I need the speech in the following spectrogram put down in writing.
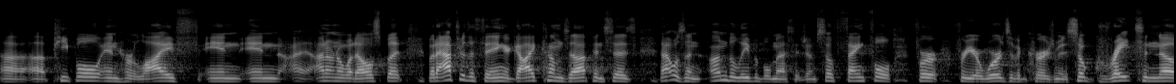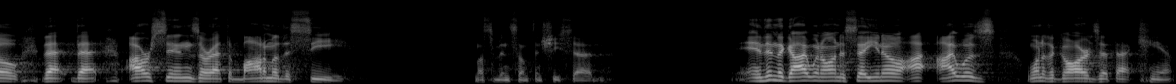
uh, uh, people in her life, and, and I, I, don't know what else. But, but after the thing, a guy comes up and says, That was an unbelievable message. I'm so thankful for, for your words of encouragement. It's so great to know that, that our sins are at the bottom of the sea. Must have been something she said. And then the guy went on to say, You know, I, I was one of the guards at that camp.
